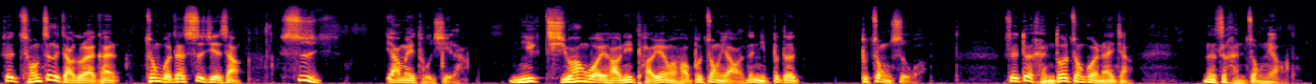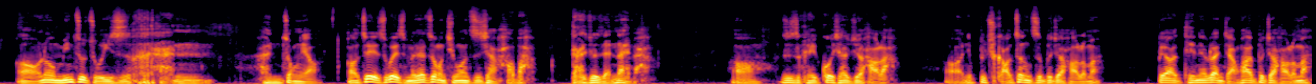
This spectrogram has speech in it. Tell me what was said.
所以从这个角度来看，中国在世界上是扬眉吐气了。你喜欢我也好，你讨厌我也好，不重要，那你不得不重视我。所以对很多中国人来讲，那是很重要的哦。那种民族主义是很。很重要哦。这也是为什么在这种情况之下，好吧，大家就忍耐吧。哦，日子可以过下去就好了。哦，你不去搞政治不就好了吗？不要天天乱讲话不就好了吗？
